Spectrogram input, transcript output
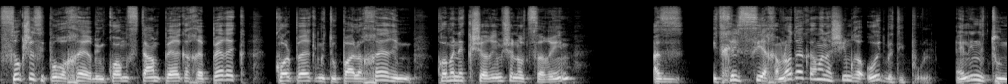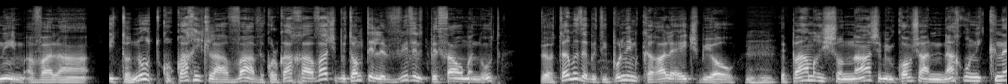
סוג של סיפור אחר, במקום סתם פרק אחרי פרק, כל פרק מטופל אחר עם כל מיני קשרים שנוצרים. אז התחיל שיח, אני לא יודע כמה אנשים ראו את בטיפול, אין לי נתונים, אבל העיתונות כל כך התלהבה וכל כך אהבה שפתאום טלוויזיה נתפסה אומנות, ויותר מזה בטיפול נמכרה ל-HBO. Mm-hmm. זה פעם ראשונה שבמקום שאנחנו נקנה,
